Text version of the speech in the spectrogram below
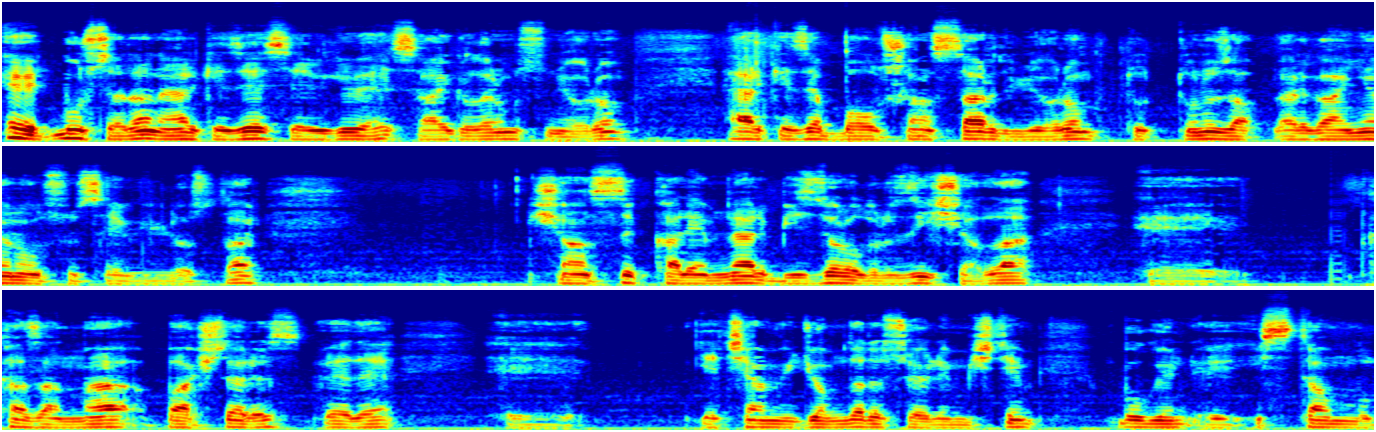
Evet Bursa'dan herkese sevgi ve saygılarımı sunuyorum. Herkese bol şanslar diliyorum. Tuttuğunuz atlar ganyan olsun sevgili dostlar. Şanslı kalemler bizler oluruz inşallah. Ee, kazanmaya başlarız ve de e, geçen videomda da söylemiştim. Bugün e, İstanbul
